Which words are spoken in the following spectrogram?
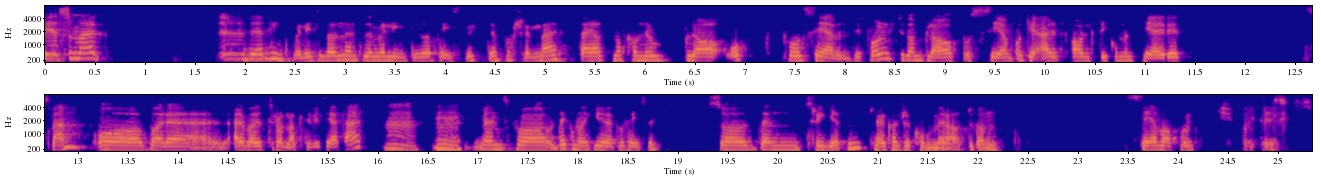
Det som er eh, det jeg tenkte på, Lise, da du nevnte det med LinkedIn og Facebook, den forskjellen der, det er at man kan jo bla opp på CV-en til folk. Du kan bla opp og se om ok, er alt de kommenterer spam, og bare, er det bare trollaktivitet her? Mm. Mm. Mens på, det kan man ikke gjøre på Facebook. Så den tryggheten tror jeg kanskje kommer av at du kan se hva folk faktisk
